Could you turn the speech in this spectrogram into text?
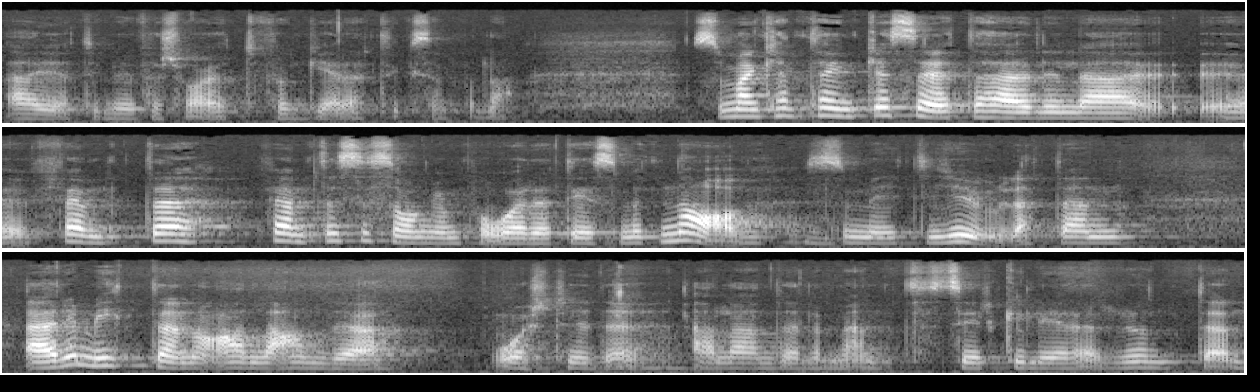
är ju att immunförsvaret fungerar till exempel. Då. Så man kan tänka sig att det här lilla eh, femte, femte säsongen på året är som ett nav, mm. som är ett hjul. Att den är i mitten och alla andra årstider, alla andra element cirkulerar runt den.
